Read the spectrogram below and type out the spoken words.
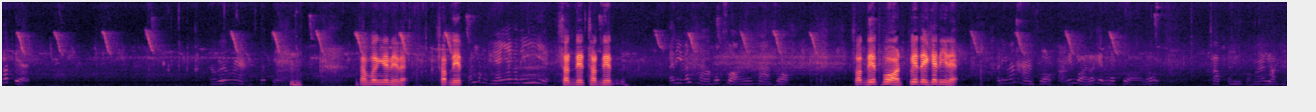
มาเตียดเอาเรื่องแม่มาเตีย ดทำเบิ่งแค่นี้แหละช็อตเด็ดมันต้องแหยังกว่านี้ช็อตเด็ดช็อตเด็ดอันนี้มันหาหกสองนี่หาสองช็อตเด็ดพอดเพชรได้แค่นี้แหละอันนี้มันหาสองยิ่งบ่อยแล้วเห็นหกสองแล้วขับอันนี้ของมาเรือหา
